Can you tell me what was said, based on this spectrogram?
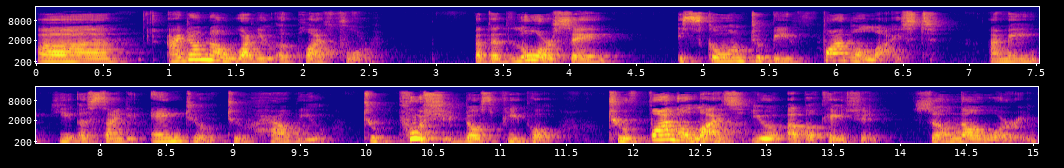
Uh, I don't know what you apply for, but the Lord say it's going to be finalized. I mean, He assigned an angel to help you to push those people to finalize your application. So no worry,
